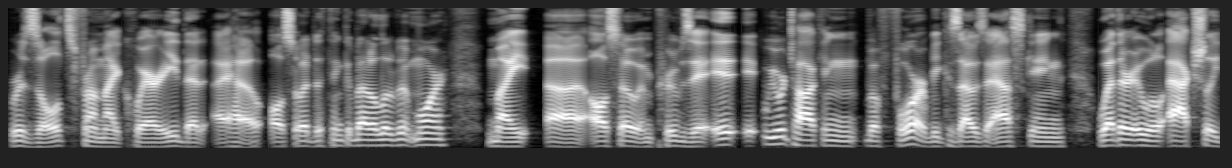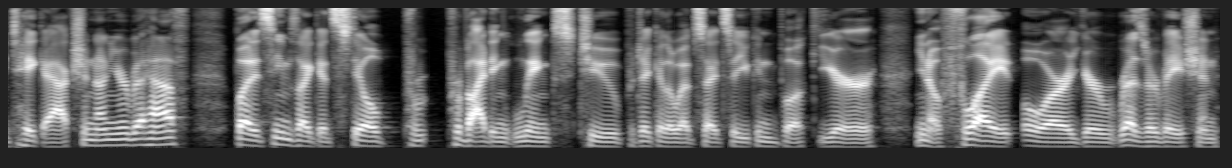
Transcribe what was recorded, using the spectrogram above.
results from my query that I also had to think about a little bit more might uh, also improves it. It, it. We were talking before because I was asking whether it will actually take action on your behalf, but it seems like it's still pr- providing links to particular websites so you can book your you know flight or your reservation.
